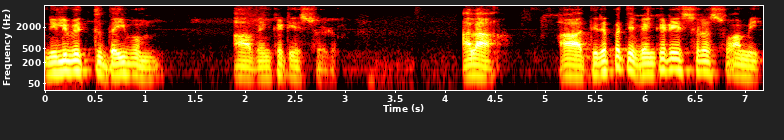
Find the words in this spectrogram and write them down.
నిలువెత్తు దైవం ఆ వెంకటేశ్వరుడు. అలా ఆ తిరుపతి వెంకటేశ్వర స్వామి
